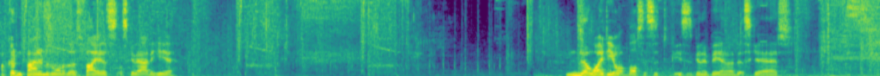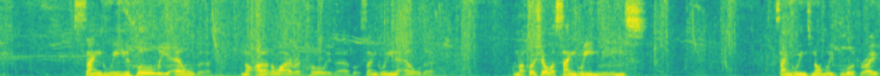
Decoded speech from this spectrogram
I couldn't find another one of those fires. Let's get out of here. No idea what boss this is, is going to be, I'm a bit scared. Sanguine Holy Elder. No, I don't know why I read Holy there, but Sanguine Elder. I'm not quite sure what Sanguine means. Sanguine's normally blood, right?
